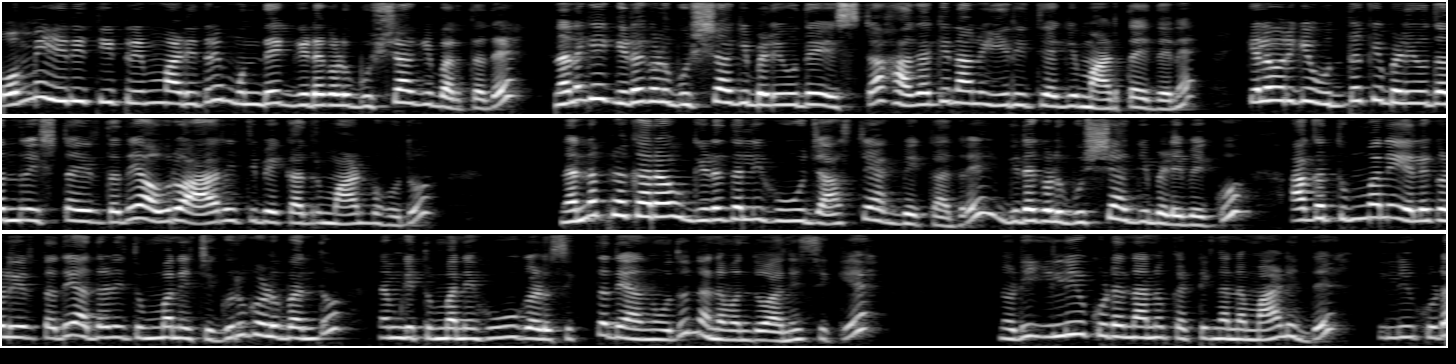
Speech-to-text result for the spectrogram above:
ಒಮ್ಮೆ ಈ ರೀತಿ ಟ್ರಿಮ್ ಮಾಡಿದರೆ ಮುಂದೆ ಗಿಡಗಳು ಬುಷ್ ಆಗಿ ಬರ್ತದೆ. ನನಗೆ ಗಿಡಗಳು ಬುಷ್ ಆಗಿ ಬೆಳೆಯುವುದೇ ಇಷ್ಟ. ಹಾಗಾಗಿ ನಾನು ಈ ರೀತಿಯಾಗಿ ಮಾಡ್ತಾ ಇದ್ದೇನೆ. ಕೆಲವರಿಗೆ ಉದ್ದಕ್ಕೆ ಬೆಳೆಯುವುದಂದ್ರೆ ಇಷ್ಟ ಇರ್ತದೆ. ಅವರು ಆ ರೀತಿ ಬೇಕಾದರೂ ಮಾಡಬಹುದು. ನನ್ನ ಪ್ರಕಾರ ಗಿಡದಲ್ಲಿ ಹೂವು ಜಾಸ್ತಿ ಆಗಬೇಕಾದ್ರೆ ಗಿಡಗಳು ಬುಷ್ ಆಗಿ ಬೆಳಿಬೇಕು. ಆಗ ತುಂಬಾ ಎಲೆಗಳು ಇರ್ತದೆ. ಅದರಲ್ಲಿ ತುಂಬಾ ಚಿಗುರುಗಳು ಬಂದು ನಮಗೆ ತುಂಬಾ ಹೂವುಗಳು ಸಿಗ್ತದೆ ಅನ್ನುವುದು ನನ್ನ ಒಂದು ಅನಿಸಿಕೆ. ನೋಡಿ, ಇಲ್ಲಿಯೂ ಕೂಡ ನಾನು ಕಟ್ಟಿಂಗನ್ನು ಮಾಡಿದ್ದೆ. ಇಲ್ಲಿಯೂ ಕೂಡ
